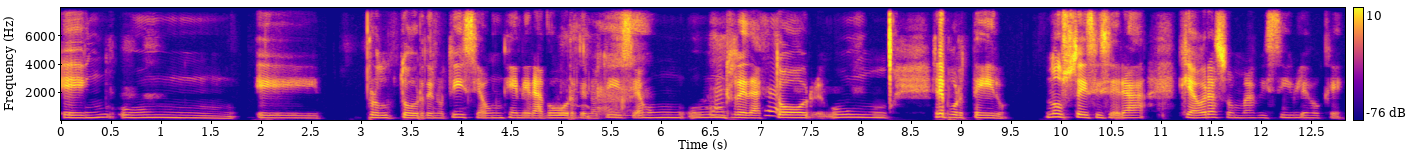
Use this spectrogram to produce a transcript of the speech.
en un eh, productor de noticias, un generador de noticias, un, un redactor, un reportero. No sé si será que ahora son más visibles o qué,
